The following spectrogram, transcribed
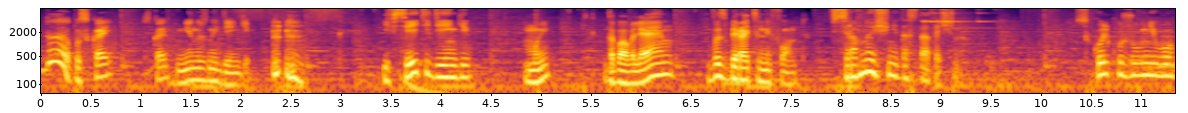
Да, пускай, пускай, мне нужны деньги. И все эти деньги мы добавляем в избирательный фонд. Все равно еще недостаточно. Сколько же у него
